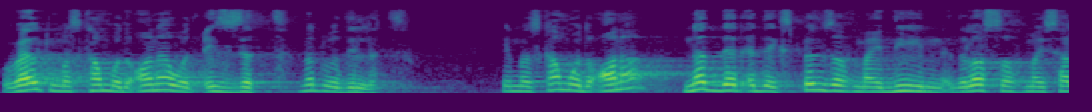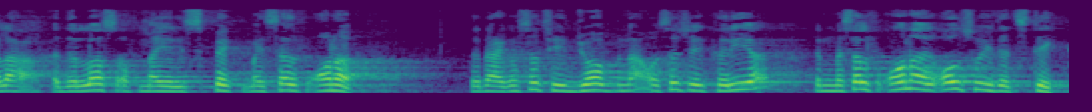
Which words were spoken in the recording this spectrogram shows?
Wealth must come with honor, with izzat, not with illat. It must come with honor, not that at the expense of my deen, at the loss of my salah, at the loss of my respect, my self-honor. That I got such a job now, such a career, that my self-honor also is at stake.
